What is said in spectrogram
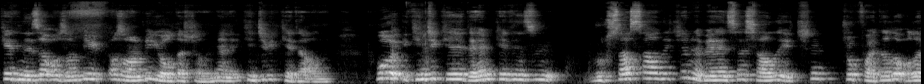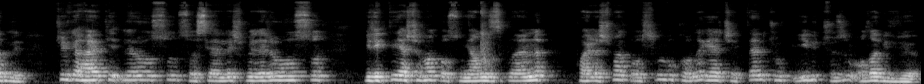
kedinize o zaman bir o zaman bir yoldaş alın. Yani ikinci bir kedi alın. Bu ikinci kedi de hem kedinizin ruhsal sağlığı için ve bedensel sağlığı için çok faydalı olabilir. Çünkü hareketleri olsun, sosyalleşmeleri olsun, birlikte yaşamak olsun, yalnızlıklarını paylaşmak olsun bu konuda gerçekten çok iyi bir çözüm olabiliyor.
